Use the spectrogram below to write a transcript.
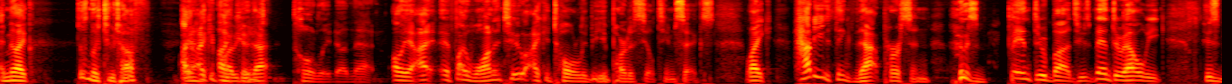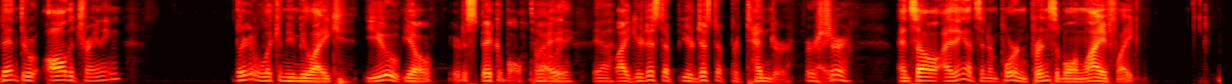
And be like, doesn't look too tough. I, I could probably do that. totally done that Oh yeah, I, if I wanted to, I could totally be a part of SEAL Team Six. Like, how do you think that person who's been through BUD/S, who's been through Hell Week, who's been through all the training, they're gonna look at me and be like, "You, yo, you're despicable, totally right? yeah Like you're just a you're just a pretender, for right? sure And so I think that's an important principle in life. Like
